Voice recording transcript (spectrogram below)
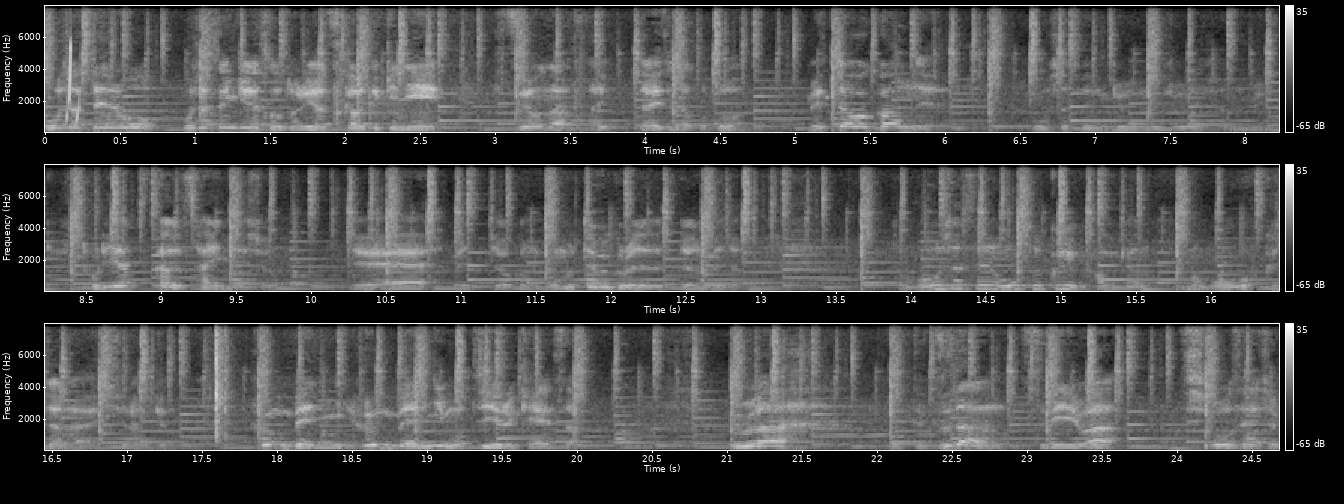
放射線を放射線元素を取り扱う時に必要な大大事なことはめっちゃわかんねえ。放射線業務従事者の免許取り扱うサインでしょ。えー、めっちゃわかんない。ゴム手袋で絶対ダメじゃん。放射線オートクリーム関係あるの？まあ防護服じゃない？知らんけど。糞便に糞便に用いる検査。うわだってズダン3は脂肪染色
